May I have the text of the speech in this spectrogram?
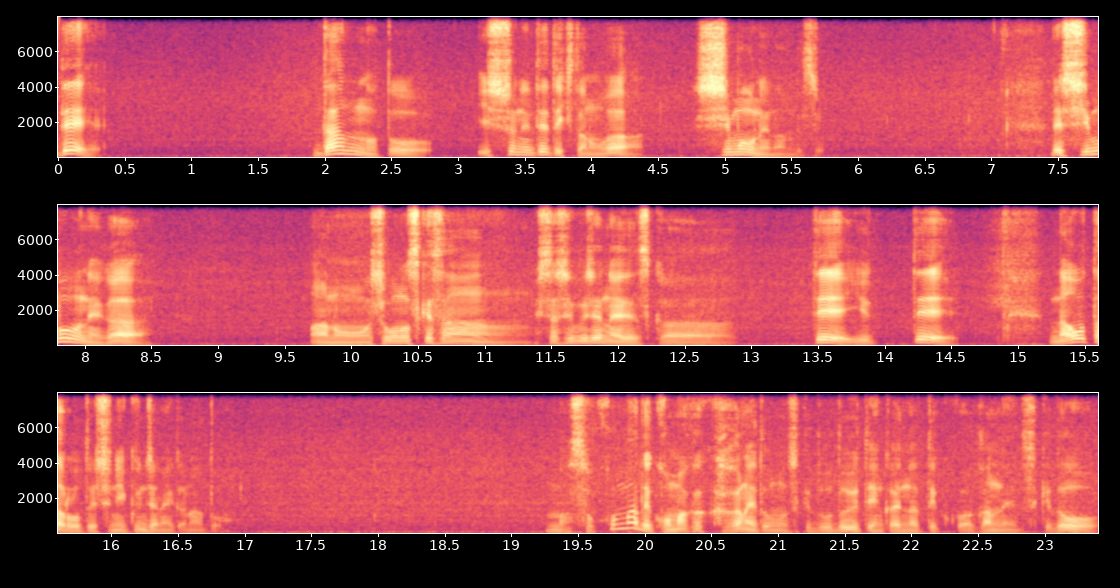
で段野と一緒に出てきたのが下畝なんですよ。で下畝が「あの正之助さん久しぶりじゃないですか」って言って直太朗と一緒に行くんじゃないかなと。まあそこまで細かく書かないと思うんですけどどういう展開になっていくか分かんないんですけど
